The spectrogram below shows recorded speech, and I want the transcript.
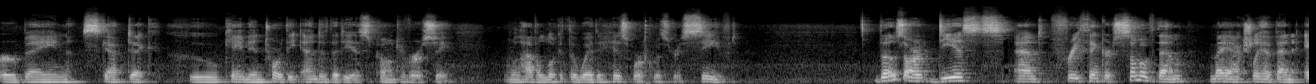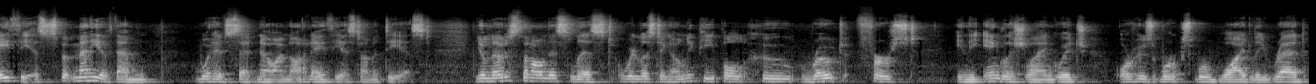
urbane skeptic who came in toward the end of the deist controversy. We'll have a look at the way that his work was received. Those are deists and freethinkers. Some of them may actually have been atheists, but many of them would have said, no, I'm not an atheist, I'm a deist. You'll notice that on this list, we're listing only people who wrote first in the English language or whose works were widely read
